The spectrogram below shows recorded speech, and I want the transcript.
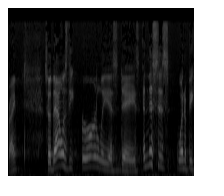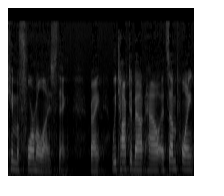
right? So that was the earliest days, and this is when it became a formalized thing, right? We talked about how at some point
